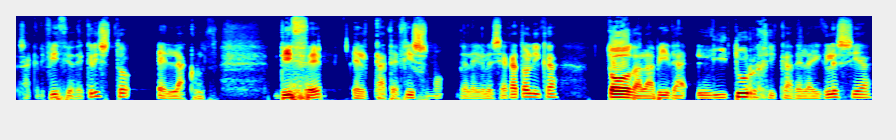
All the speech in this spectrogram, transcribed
Sacrificio de Cristo en la cruz. Dice el Catecismo de la Iglesia Católica, toda la vida litúrgica de la Iglesia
